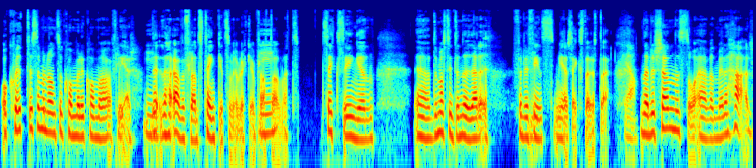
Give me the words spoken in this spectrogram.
Och skiter sig med någon så kommer det komma fler. Mm. Det, det här överflödstänket som jag brukar prata Mm. om. Att sex är ingen, du måste inte nöja dig för det Mm. finns mer sex där ute. Ja. När du känner så även med det här,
